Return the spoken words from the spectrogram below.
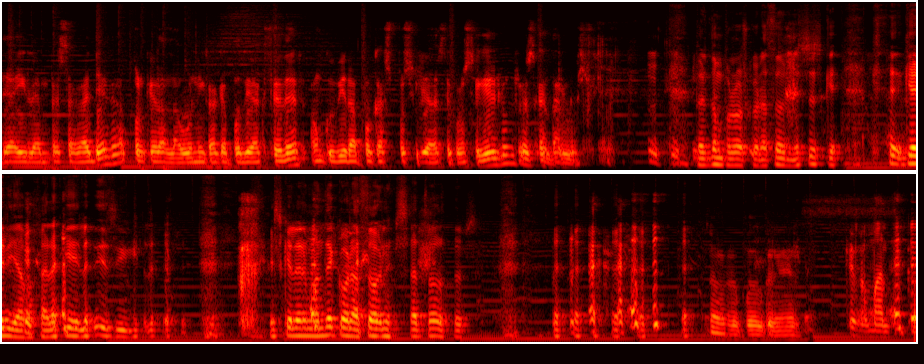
de ahí la empresa gallega porque era la única que podía acceder, aunque hubiera pocas posibilidades de conseguirlo, rescatarlos. Perdón por los corazones, es que, que quería bajar aquí y le di sin querer. Es que les mandé corazones a todos. No me lo puedo creer. Qué romántico.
